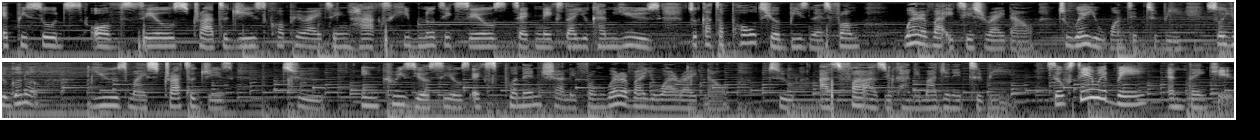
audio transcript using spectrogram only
episodes of sales strategies, copywriting hacks, hypnotic sales techniques that you can use to catapult your business from wherever it is right now to where you want it to be. So, you're gonna use my strategies to increase your sales exponentially from wherever you are right now to as far as you can imagine it to be. So, stay with me and thank you.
